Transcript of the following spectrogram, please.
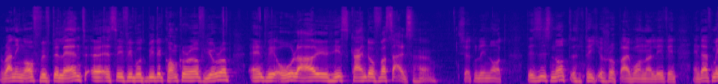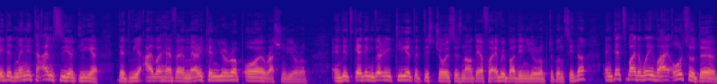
running off with the land uh, as if he would be the conqueror of Europe and we all are his kind of vassals. certainly not. This is not the Europe I want to live in. And I've made it many times here clear that we either have an American Europe or a Russian Europe. And it's getting very clear that this choice is now there for everybody in Europe to consider. And that's, by the way, why also the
